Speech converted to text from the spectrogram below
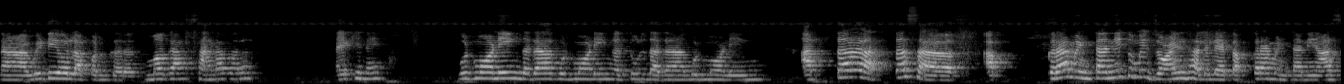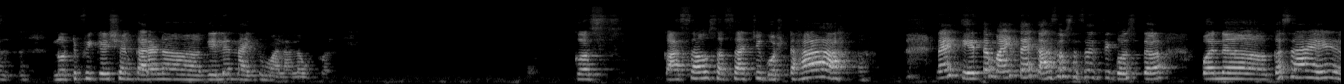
ना व्हिडिओला पण करत. मग सांगा बरं. आहे की नाही? गुड मॉर्निंग दादा. गुड मॉर्निंग अतुल दादा. गुड मॉर्निंग आत्ता आत्ता अकरा मिनिटांनी तुम्ही जॉईन झालेले आहेत. अकरा मिनिटांनी. आज नोटिफिकेशन कारण गेले नाही तुम्हाला लवकर. कस कासाव ससाची गोष्ट. हा. नाही ते तर माहीत आहे कासाव ससाची गोष्ट. पण कसं आहे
